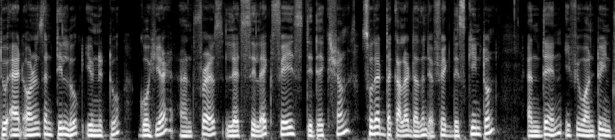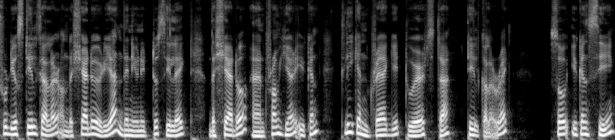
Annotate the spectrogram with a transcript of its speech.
To add orange and teal look you need to go here and first let's select face detection so that the color doesn't affect the skin tone and then if you want to introduce teal color on the shadow area then you need to select the shadow. And from here you can click and drag it towards the teal color right? So you can see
